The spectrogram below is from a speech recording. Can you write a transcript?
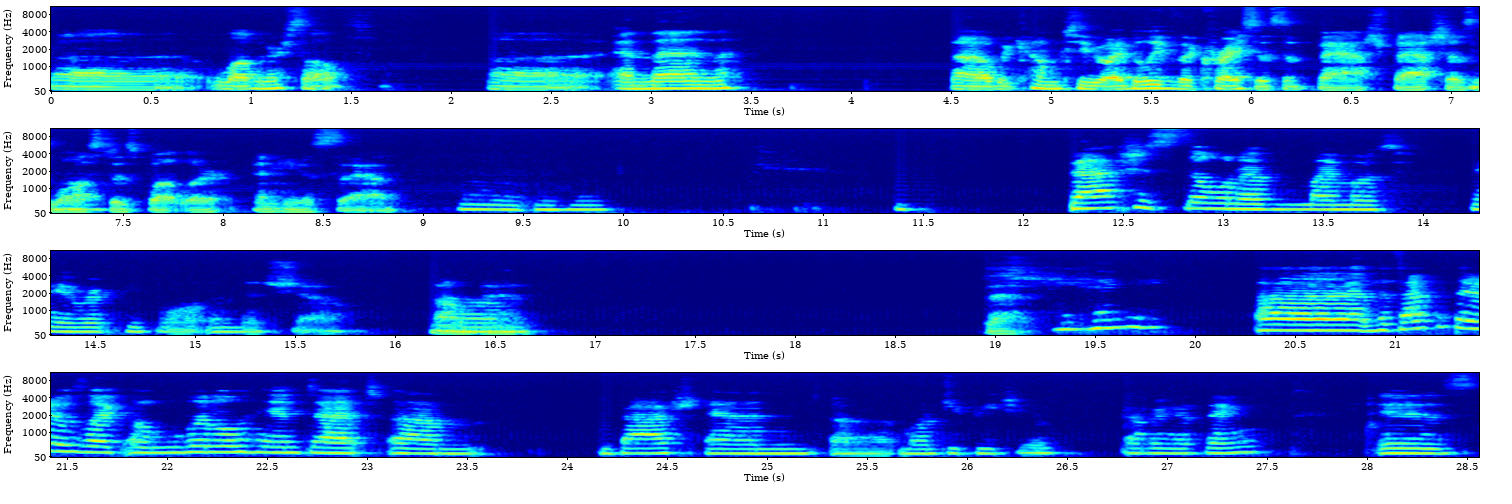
uh, loving herself, uh, and then uh, we come to I believe the crisis of Bash. Bash has Mhm. lost his butler, and he is sad. Mm-hmm. Bash is still one of my most favorite people in this show. Oh Um, man, that uh, the fact that there was like a little hint at um, Bash and uh, Machu Picchu having a thing is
